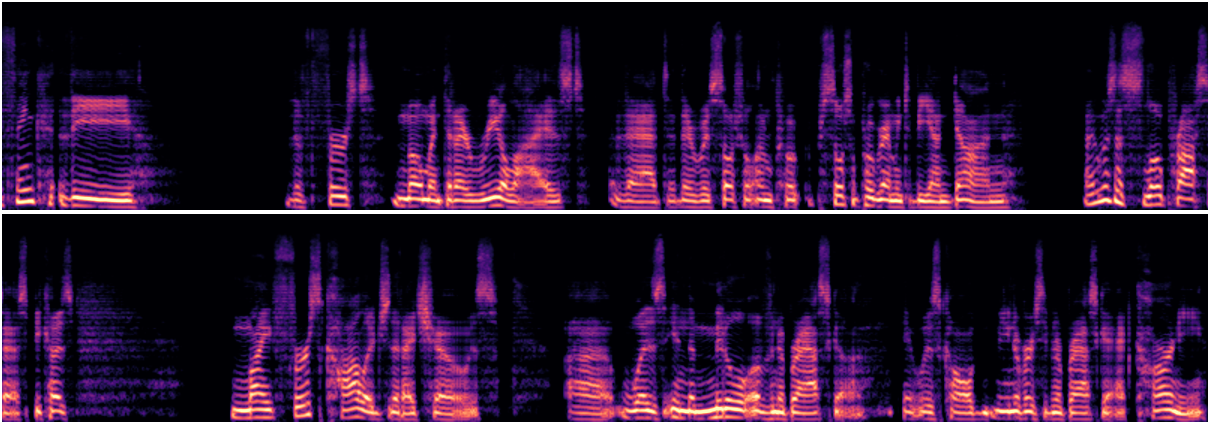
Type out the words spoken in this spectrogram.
think the the first moment that I realized that there was social unpro- social programming to be undone, it was a slow process because my first college that I chose uh, was in the middle of Nebraska. It was called University of Nebraska at Kearney,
